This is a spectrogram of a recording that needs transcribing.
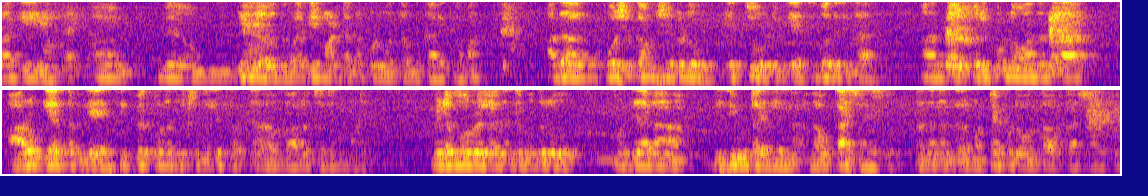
ರಾಗಿ ರಾಗಿ ಮಾಲ್ಟನ್ನು ಕೊಡುವಂಥ ಒಂದು ಕಾರ್ಯಕ್ರಮ. ಅದ ಪೋಷಕಾಂಶಗಳು ಹೆಚ್ಚು ನಿಮಗೆ ಸಿಗೋದರಿಂದ ಪರಿಪೂರ್ಣವಾದಂಥ ಆರೋಗ್ಯ ತಮಗೆ ಸಿಗಬೇಕು ಅನ್ನೋ ದೃಷ್ಟಿನಲ್ಲಿ ಸರ್ಕಾರ ಒಂದು ಆಲೋಚನೆಯನ್ನು ಮಾಡಿದೆ. ಮೇಡಮ್ ಅವರು ಹೇಳಿದಂಗೆ ಮೊದಲು ಮಧ್ಯಾಹ್ನ ಬಿಸಿ ಊಟ ಇರಲಿಲ್ಲ, ಅದು ಅವಕಾಶ ಆಯಿತು. ತದನಂತರ ಮೊಟ್ಟೆ ಕೊಡುವಂಥ ಅವಕಾಶ ಆಯಿತು.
